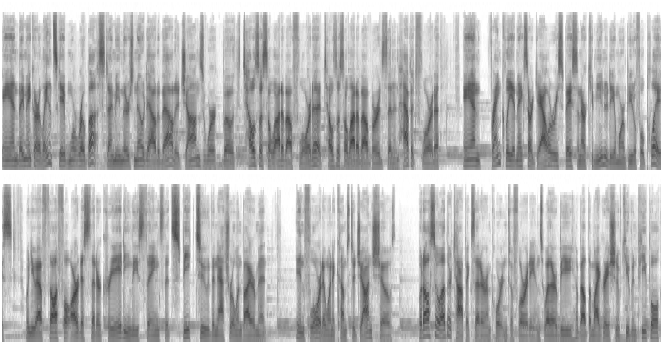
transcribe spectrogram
and they make our landscape more robust. I mean, there's no doubt about it. John's work both tells us a lot about Florida, it tells us a lot about birds that inhabit Florida, and frankly, it makes our gallery space and our community a more beautiful place when you have thoughtful artists that are creating these things that speak to the natural environment in Florida when it comes to John's shows but also other topics that are important to Floridians, whether it be about the migration of Cuban people,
